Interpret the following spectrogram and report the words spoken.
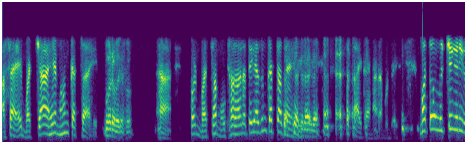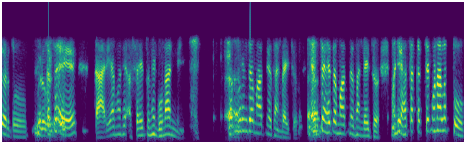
असा आहे बच्चा आहे म्हणून कच्चा आहे. बरोबर हो. हा. पण बच्चा मोठा झाला तरी अजून कच्चाच आहे. काय करणार आपण? मग तो लुच्चेगिरी करतो. कसं आहे कार्यामध्ये असं आहे तुम्ही गुणांनी. सद्गुरूंचं महात्म्य सांगायचं. त्यांचं ह्याचं महात्म्य सांगायचं. म्हणजे ह्याचा कच्चेपणा लागतो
